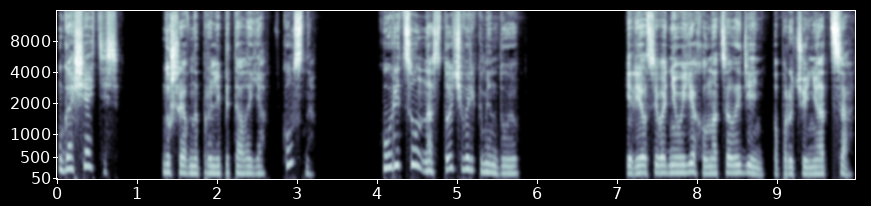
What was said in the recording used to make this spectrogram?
«Угощайтесь», — душевно пролепетала я. «Вкусно. Курицу настойчиво рекомендую». Кирилл сегодня уехал на целый день по поручению отца.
